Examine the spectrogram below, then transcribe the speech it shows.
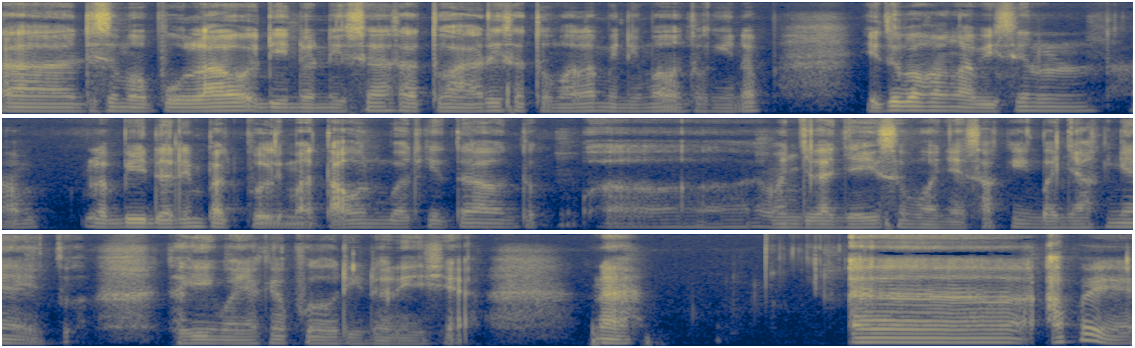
uh, di semua pulau di Indonesia satu hari satu malam minimal untuk nginep. Itu bakal ngabisin lebih dari 45 tahun buat kita untuk uh, menjelajahi semuanya saking banyaknya itu saking banyaknya pulau di Indonesia. Nah uh, apa ya?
